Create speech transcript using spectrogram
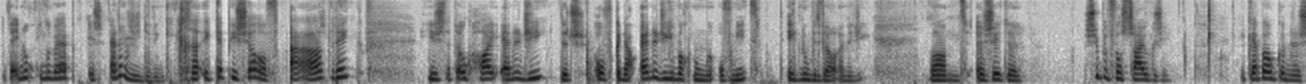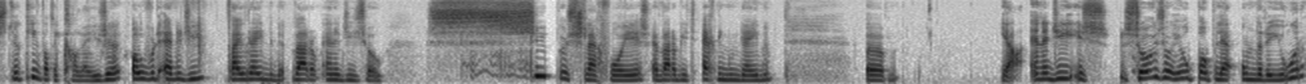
het enige onderwerp is energy drink. Ik, ik heb hier zelf AA's drink. Hier staat ook high energy. Dus of ik het nou energy mag noemen of niet. Ik noem het wel energy. Want er zitten super veel suikers in. Ik heb ook een stukje wat ik ga lezen over de energy. Vijf redenen waarom energy zo super slecht voor je is. En waarom je het echt niet moet nemen. Um, ja, energy is sowieso heel populair onder de jongeren.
